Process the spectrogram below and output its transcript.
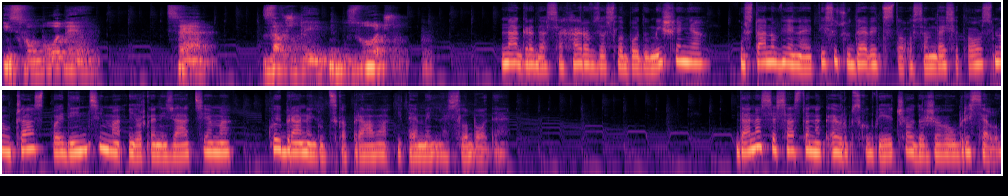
i slobode se zavždi zločin. Nagrada Saharov za slobodu mišljenja ustanovljena je 1988. u čast pojedincima i organizacijama koji brane ljudska prava i temeljne slobode. Danas se sastanak Europskog vijeća održava u Briselu.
